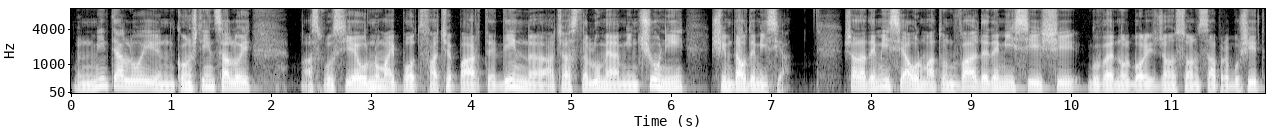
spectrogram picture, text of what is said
în mintea lui, în conștiința lui, a spus eu nu mai pot face parte din uh, această lume a minciunii și îmi dau demisia și-a dat demisia, a urmat un val de demisii și guvernul Boris Johnson s-a prăbușit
